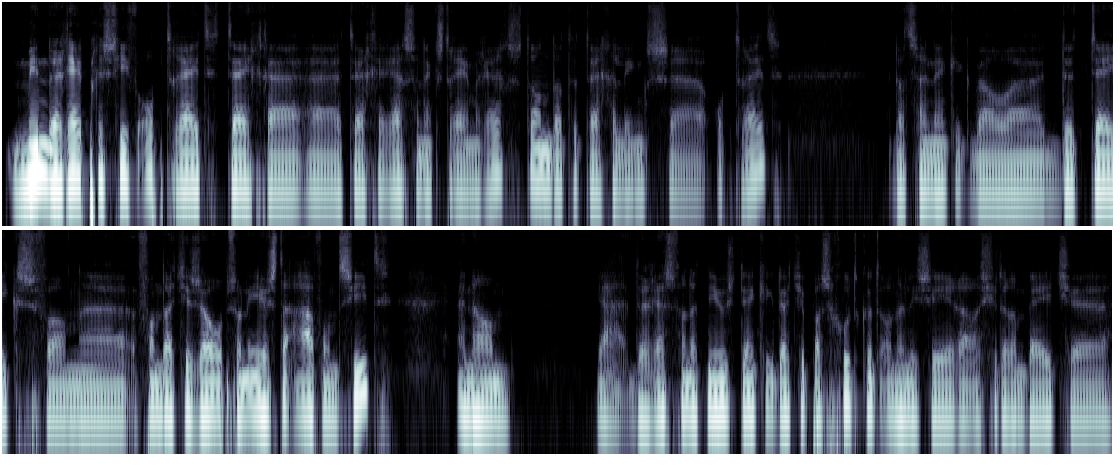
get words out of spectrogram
minder repressief optreedt tegen, tegen rechts en extreem rechts dan dat het tegen links optreedt. Dat zijn denk ik wel uh, de takes van, uh, van dat je zo op zo'n eerste avond ziet. En dan, ja, de rest van het nieuws denk ik dat je pas goed kunt analyseren als je er een beetje,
